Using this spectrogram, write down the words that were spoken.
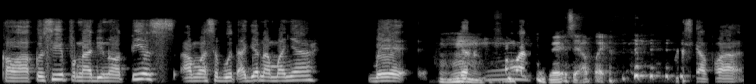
kalau aku sih pernah dinotis sama sebut aja namanya B. Hmm. Hmm. B siapa ya? Siapa?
